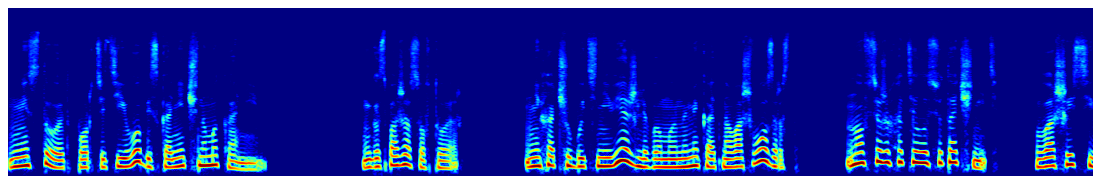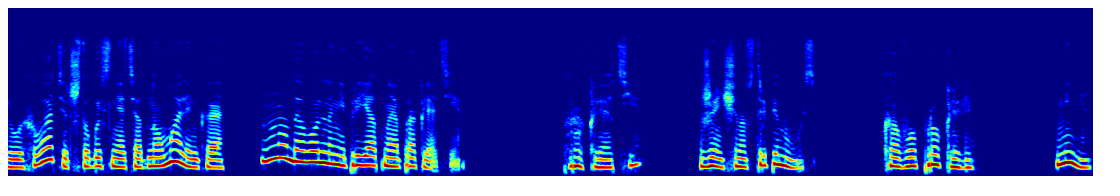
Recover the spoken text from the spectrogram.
Не стоит портить его бесконечным иканием. Госпожа Софтуэр, не хочу быть невежливым и намекать на ваш возраст, но все же хотелось уточнить. Вашей силы хватит, чтобы снять одно маленькое — но довольно неприятное проклятие. «Проклятие?» — женщина встрепенулась. «Кого прокляли?» «Меня».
